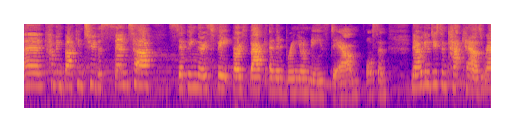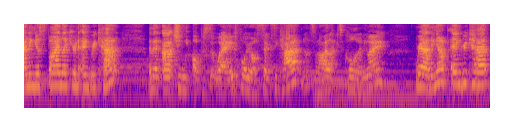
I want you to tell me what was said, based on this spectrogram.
And coming back into the center, stepping those feet both back and then bring your knees down. Awesome. Now we're going to do some cat cows, rounding your spine like you're an angry cat and then arching the opposite way for your sexy cat. That's what I like to call it anyway. Rounding up, angry cat,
